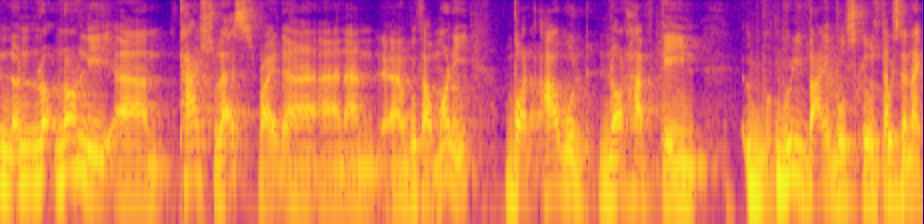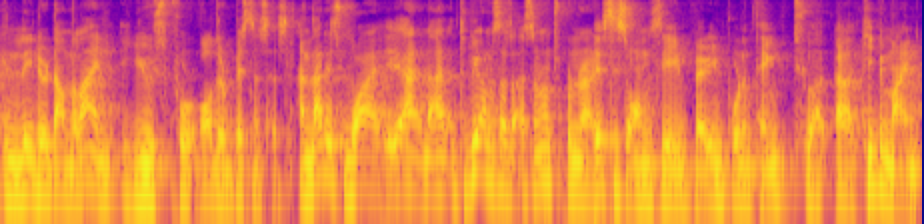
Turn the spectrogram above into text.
not, not only um, cashless, right, uh, and, and uh, without money, but I would not have gained really valuable skills which then I can later down the line use for other businesses. And that is why, and, and to be honest, as, as, an entrepreneur, this is honestly a very important thing to uh, keep in mind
